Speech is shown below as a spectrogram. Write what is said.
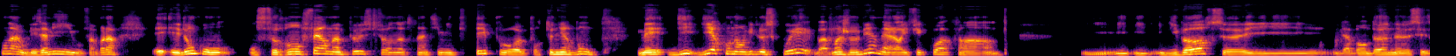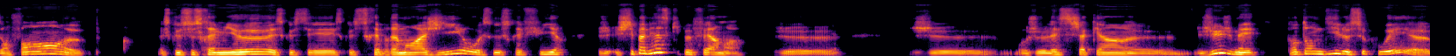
qu'on a, ou les amis, ou, enfin voilà. Et, donc on, se renferme un peu sur notre intimité pour, pour tenir bon. Mais dire qu'on a envie de le secouer, bah, moi je veux bien, mais alors il fait quoi? Enfin, il, divorce, il, abandonne ses enfants. Euh, est-ce que ce serait mieux? Est-ce que, c'est, est-ce que ce serait vraiment agir ou est-ce que ce serait fuir? Je ne sais pas bien ce qu'il peut faire, moi. Je, je, je laisse chacun euh, juge, mais quand on me dit le secouer, euh,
